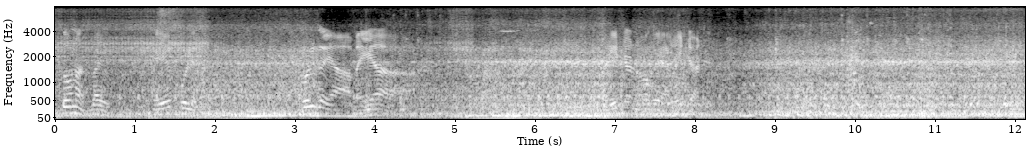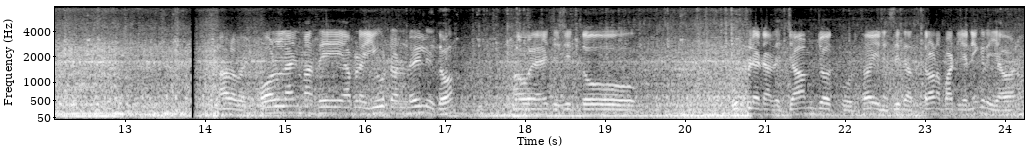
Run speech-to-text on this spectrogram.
खुलतो ना भाई ये खुले खुल गया भैया रिटर्न हो गया रिटर्न હાલો ભાઈ ફોર લાઈનમાંથી આપણે યુ ટર્ન લઈ લીધો હવે અહીંથી સીધો ઉપલેટા જામજોધપુર થઈને સીધા ત્રણ પાટીએ નીકળી જવાનું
